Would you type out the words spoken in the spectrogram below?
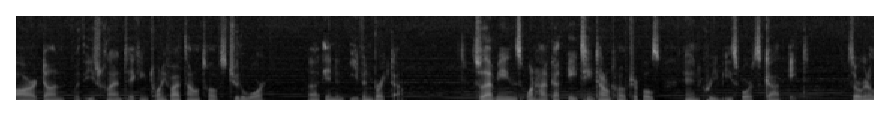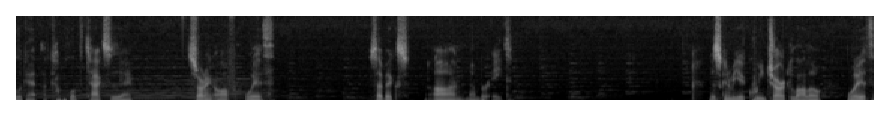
are done with each clan taking 25 Town 12s to the war uh, in an even breakdown. So that means OneHive got 18 Town 12 triples, and Cream Esports got 8. So we're going to look at a couple of attacks today, starting off with Sebix on number 8. This is going to be a Queen Charge Lalo with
